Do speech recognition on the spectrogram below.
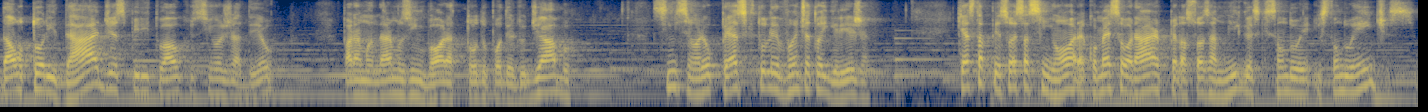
da autoridade espiritual que o Senhor já deu, para mandarmos embora todo o poder do diabo. Sim, Senhor, eu peço que tu levante a tua igreja. Que esta pessoa, essa senhora, comece a orar pelas suas amigas que são estão doentes.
